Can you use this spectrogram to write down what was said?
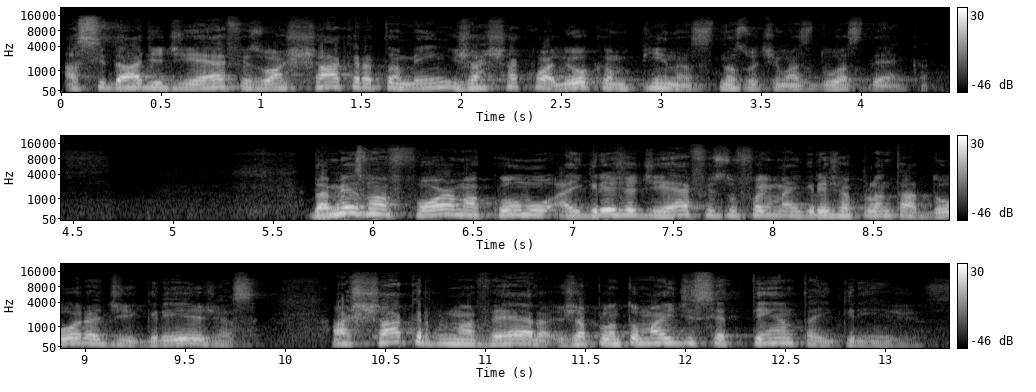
a cidade de Éfeso, a chácara também já chacoalhou Campinas nas últimas duas décadas. Da mesma forma como a igreja de Éfeso foi uma igreja plantadora de igrejas, a chácara Primavera já plantou mais de 70 igrejas.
